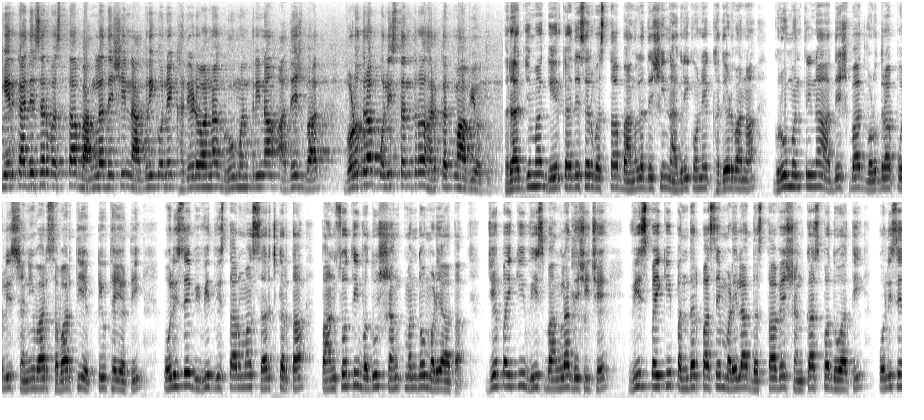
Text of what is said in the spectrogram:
ગેરકાયદેસર વસતા બાંગ્લાદેશી નાગરિકોને ખદેડવાના ગૃહમંત્રીના આદેશ બાદ વડોદરા પોલીસ તંત્ર હરકતમાં આવ્યું હતું. રાજ્યમાં ગેરકાયદેસર વસતા બાંગ્લાદેશી નાગરિકોને ખદેડવાના ગૃહમંત્રીના આદેશ બાદ વડોદરા પોલીસ શનિવાર સવારથી એક્ટિવ થઈ હતી. પોલીસે વિવિધ વિસ્તારોમાં સર્ચ કરતા પાંચસોથી વધુ શંકમંદો મળ્યા હતા, જે પૈકી વીસ બાંગ્લાદેશી છે. વીસ પૈકી પંદર પાસે મળેલા દસ્તાવેજ શંકાસ્પદ હોવાથી પોલીસે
